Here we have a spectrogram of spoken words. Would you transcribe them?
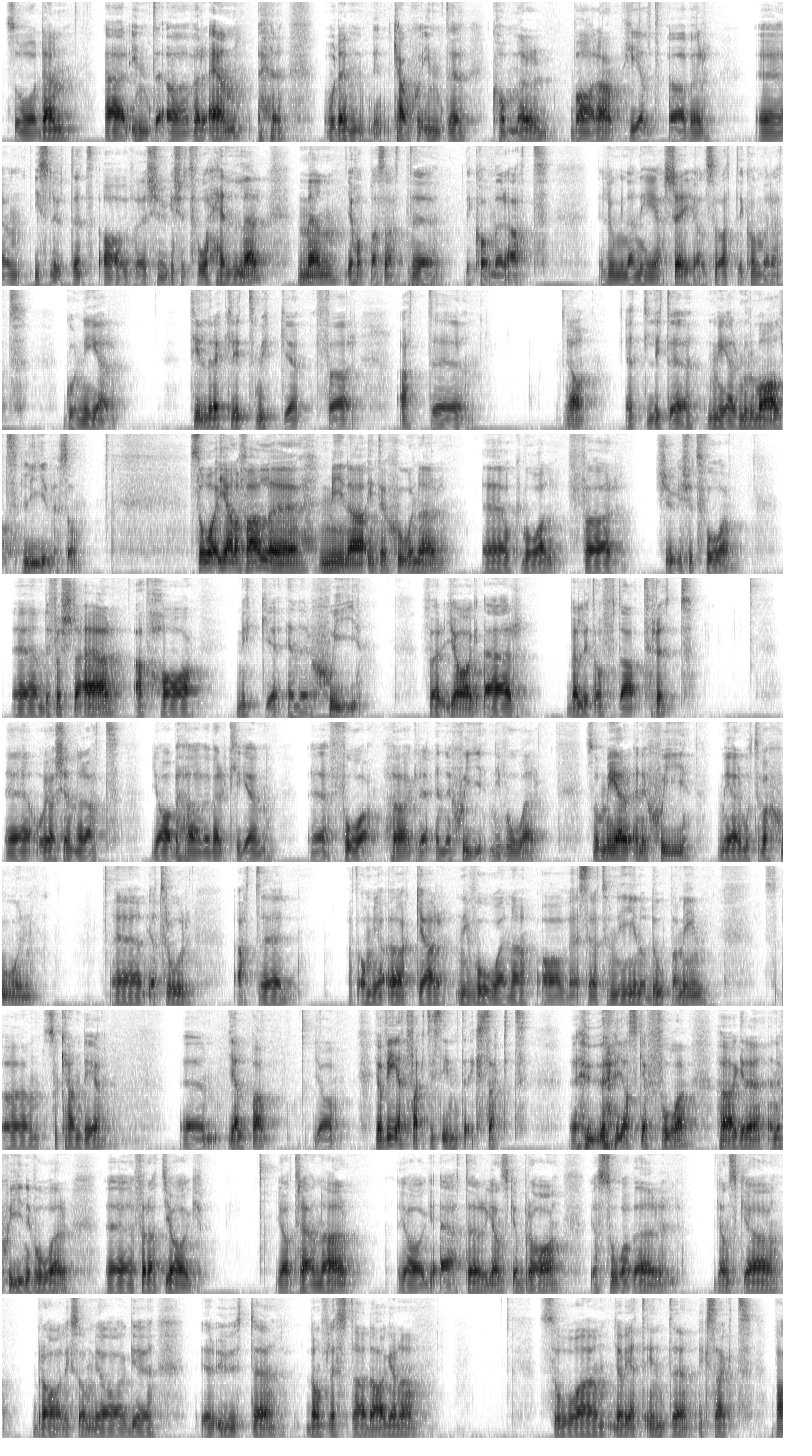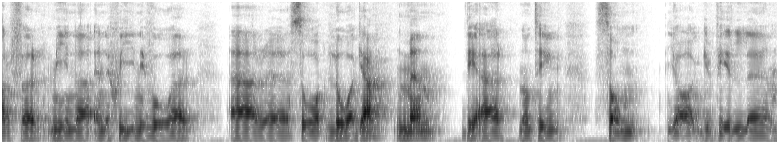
Så den är inte över än och den kanske inte kommer vara helt över eh, i slutet av eh, 2022 heller. Men jag hoppas att eh, det kommer att lugna ner sig, alltså att det kommer att gå ner tillräckligt mycket för att eh, ja, ett lite mer normalt liv så. Så i alla fall, eh, mina intentioner Eh, och mål för 2022 eh, Det första är att ha mycket energi. För jag är väldigt ofta trött eh, och jag känner att jag behöver verkligen få högre energinivåer. Så mer energi, mer motivation. Jag tror att, att om jag ökar nivåerna av eh, serotonin och dopamin så, eh, så kan det eh, hjälpa. Jag, jag vet faktiskt inte exakt eh, hur jag ska få högre energinivåer eh, för att jag, jag tränar, jag äter ganska bra, jag sover ganska bra liksom, jag är ute de flesta dagarna. Så eh, jag vet inte exakt varför mina energinivåer är eh, så låga men det är någonting som jag vill eh,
